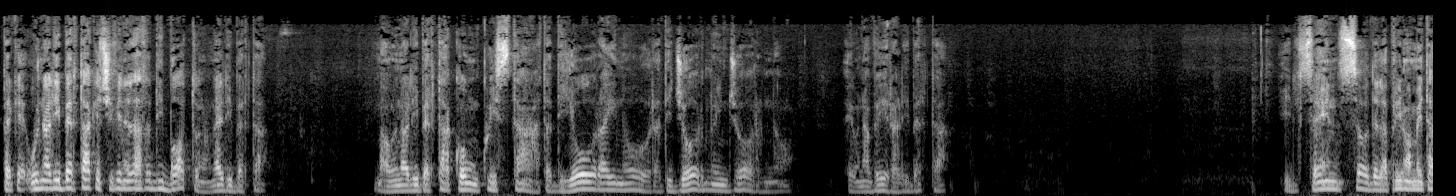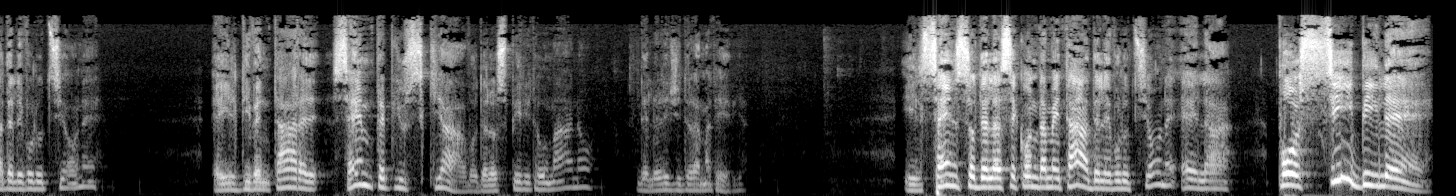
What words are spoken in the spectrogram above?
Perché una libertà che ci viene data di botto non è libertà, ma una libertà conquistata di ora in ora, di giorno in giorno, è una vera libertà. Il senso della prima metà dell'evoluzione è il diventare sempre più schiavo dello spirito umano, delle leggi della materia. Il senso della seconda metà dell'evoluzione è la possibile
